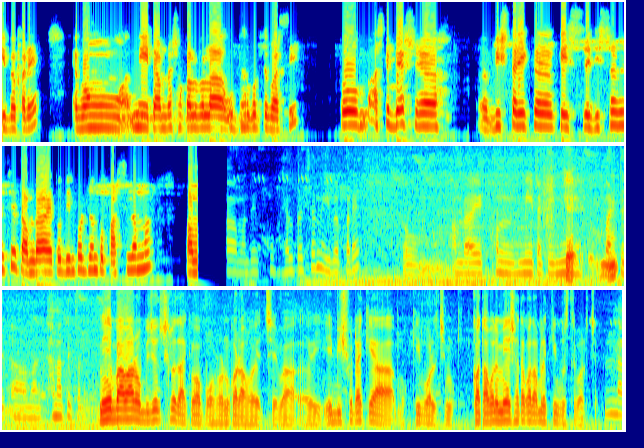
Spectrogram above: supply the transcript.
এই ব্যাপারে। এবং মেয়েটা আমরা সকালবেলা উদ্ধার করতে পারছি। তো আজকে বেশ বিশ তারিখ কেস রেজিস্টার হয়েছে তো আমরা এতদিন পর্যন্ত পারছিলাম না। আমাদের খুব হেল্প হয়েছেন এই ব্যাপারে। তো আমরা এখন মেয়েটাকে নিয়ে বাড়িতে মানে থানাতে চলে মেয়ে বাবার অভিযোগ ছিল তাকে অপহরণ করা হয়েছে বা এই বিষয়টাকে কি বলছেন কথা বলে মেয়ের সাথে কথা বলে কি বুঝতে পারছেন না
